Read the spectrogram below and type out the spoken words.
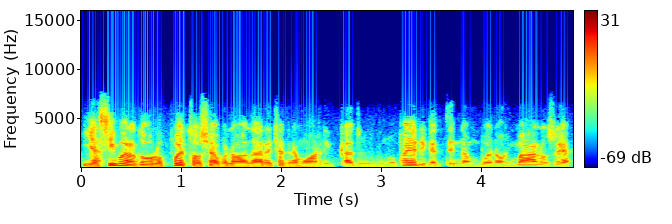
Y así para todos los puestos, o sea, por la banda derecha tenemos a Ricardo y Bruno Pérez, que tengan buenos y malos, o sea,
